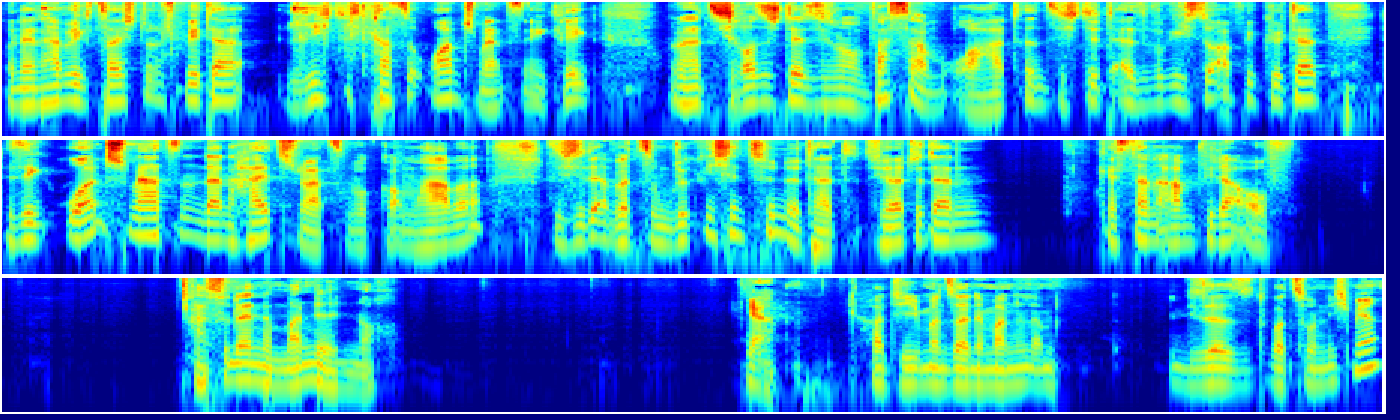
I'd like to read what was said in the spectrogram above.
Und dann habe ich zwei Stunden später richtig krasse Ohrenschmerzen gekriegt und dann hat sich herausgestellt, dass ich noch Wasser im Ohr hatte und sich das also wirklich so abgekühlt hat, dass ich Ohrenschmerzen und dann Halsschmerzen bekommen habe, sich das aber zum Glück nicht entzündet hat. Ich hörte dann gestern Abend wieder auf. Hast du deine Mandeln noch? Ja. Hat jemand seine Mandeln in dieser Situation nicht mehr?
